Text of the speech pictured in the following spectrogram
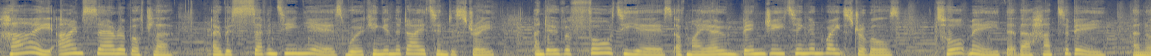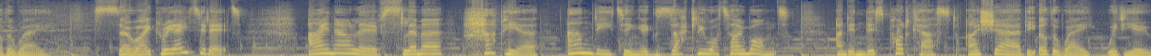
Hi, I'm Sara Butler. Over 17 years working in the diet industry and over 40 years of my own binge eating and weight struggles taught me that there had to be another way. So I created it. I now live slimmer, happier, and eating exactly what I want. And in this podcast, I share the other way with you.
